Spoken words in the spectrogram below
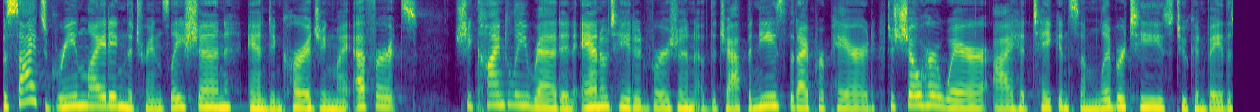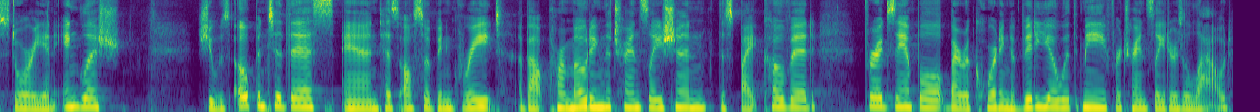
Besides greenlighting the translation and encouraging my efforts, she kindly read an annotated version of the Japanese that I prepared to show her where I had taken some liberties to convey the story in English. She was open to this and has also been great about promoting the translation despite COVID, for example, by recording a video with me for Translators Aloud.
